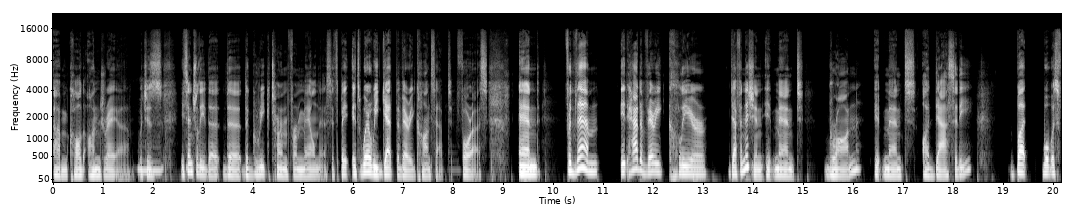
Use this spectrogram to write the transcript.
um, called andreia, which is essentially the the the Greek term for maleness. It's ba- it's where we get the very concept for us, and for them, it had a very clear definition. It meant brawn. It meant audacity. But what was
